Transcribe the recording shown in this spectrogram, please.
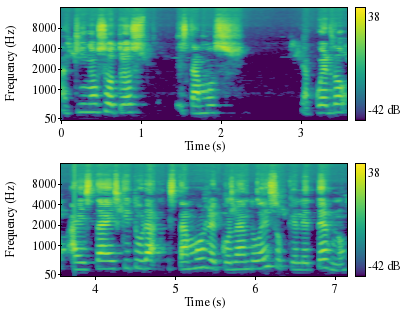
aquí nosotros estamos, de acuerdo a esta escritura, estamos recordando eso, que el Eterno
